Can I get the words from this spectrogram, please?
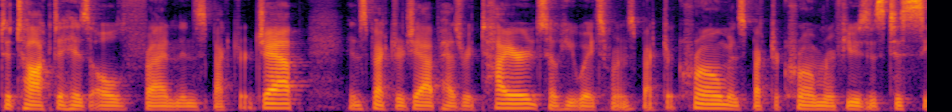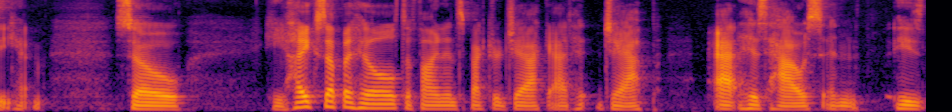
to talk to his old friend, Inspector Japp. Inspector Japp has retired, so he waits for Inspector Crome. Inspector Crome refuses to see him. So he hikes up a hill to find Inspector Jack at Japp at his house, and he's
